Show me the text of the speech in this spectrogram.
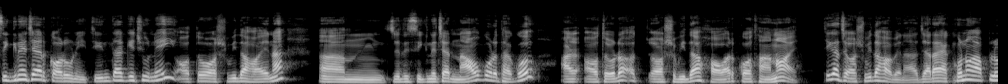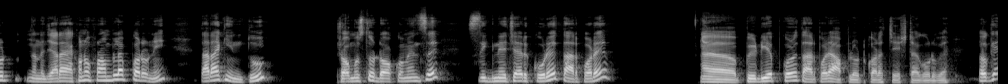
সিগনেচার করনি, চিন্তা কিছু নেই, অত অসুবিধা হয় না। যদি সিগনেচার নাও করে থাকো, আর অতটা অসুবিধা হওয়ার কথা নয়। ঠিক আছে, অসুবিধা হবে না। যারা এখনও আপলোড মানে যারা এখনও ফর্ম ফিল আপ করনি, তারা কিন্তু সমস্ত ডকুমেন্টসে সিগনেচার করে তারপরে পিডিএফ করে তারপরে আপলোড করার চেষ্টা করবে। ওকে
